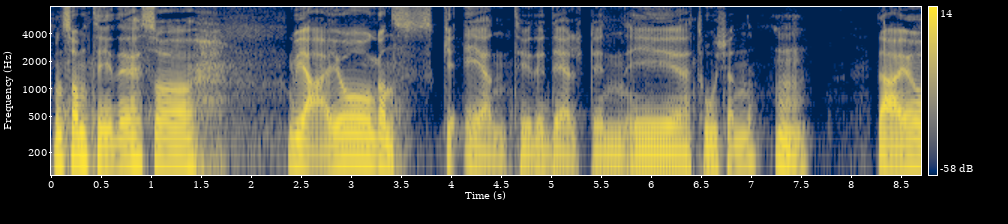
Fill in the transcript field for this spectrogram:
Men samtidig så Vi er jo ganske entydig delt inn i to kjønn. Mm. Det er jo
